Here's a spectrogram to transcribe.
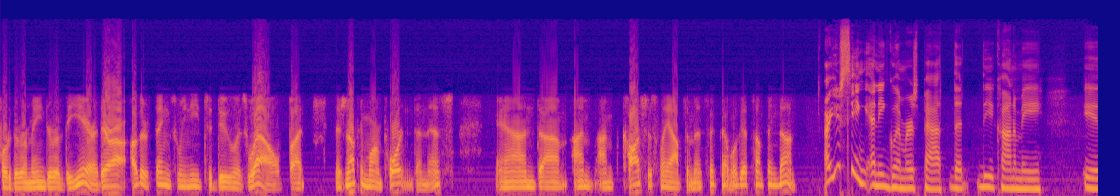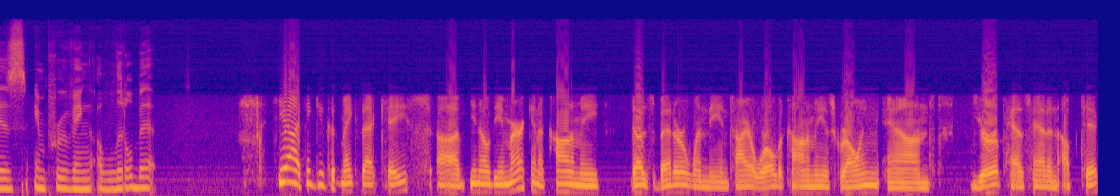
for the remainder of the year. There are other things we need to do as well, but there's nothing more important than this. And um, I'm I'm cautiously optimistic that we'll get something done. Are you seeing any glimmers, Pat, that the economy is improving a little bit? Yeah, I think you could make that case. Uh, you know, the American economy does better when the entire world economy is growing, and Europe has had an uptick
